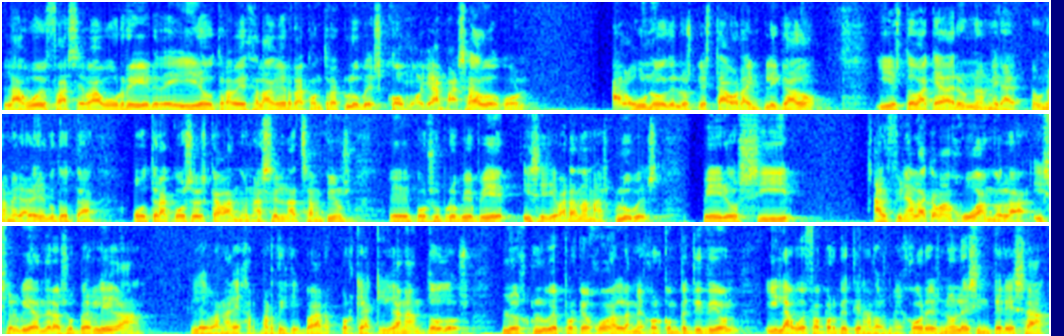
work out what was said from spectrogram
la UEFA se va a aburrir de ir otra vez a la guerra contra clubes, como ya ha pasado con alguno de los que está ahora implicado, y esto va a quedar en una mera, una anécdota. Otra cosa es que abandonasen la Champions eh, por su propio pie y se llevaran a más clubes. Pero si al final acaban jugándola y se olvidan de la Superliga, les van a dejar participar, porque aquí ganan todos. Los clubes porque juegan la mejor competición y la UEFA porque tiene a los mejores. No les interesa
